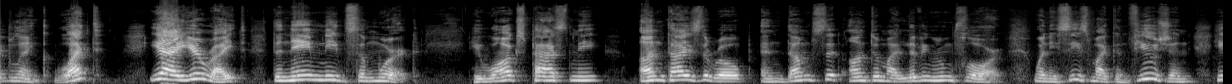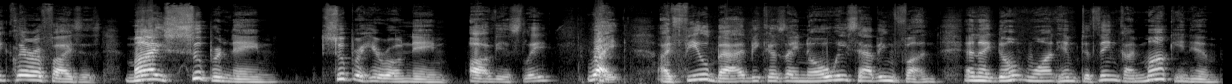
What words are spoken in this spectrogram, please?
blink. What? Yeah, you're right. The name needs some work. He walks past me, unties the rope, and dumps it onto my living room floor. When he sees my confusion, he clarifies my super name, superhero name, obviously. Right. I feel bad because I know he's having fun and I don't want him to think I'm mocking him.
